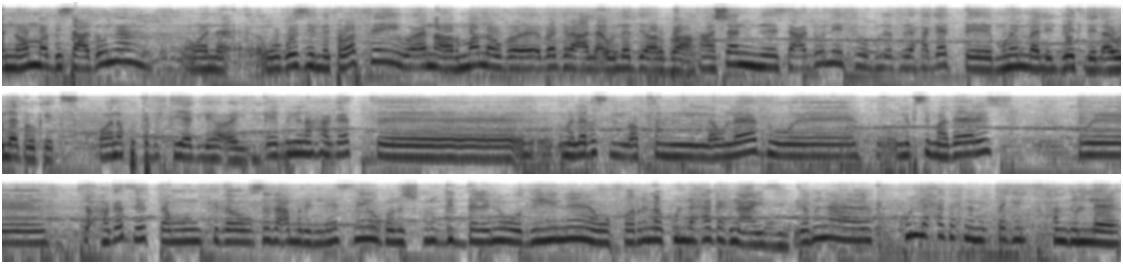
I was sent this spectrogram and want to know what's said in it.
إن هم بيساعدونا وأنا وجوزي متوفي وأنا أرملة وبجري على أولادي أربعة. عشان يساعدوني في في حاجات مهمة للبيت للأولاد وكده. وأنا كنت في احتياج ليها أيضا. جايبين لنا حاجات آه، ملابس للاطفال الاولاد و- ولبس مدارس وحاجات زي التموين كده. أستاذ عمرو اللاسي وبنشكره جدا لأنه هو جينا وفر لنا كل حاجة إحنا عايزينها جاب لنا كل حاجة إحنا محتاجين الحمد لله.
